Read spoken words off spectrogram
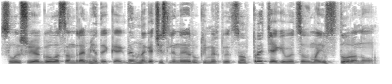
Слышу я голос Андромеды, когда многочисленные руки мертвецов протягиваются в мою сторону.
